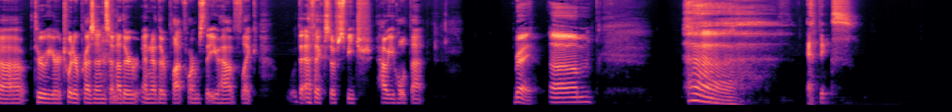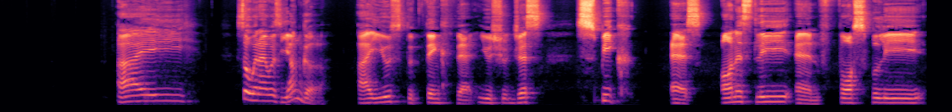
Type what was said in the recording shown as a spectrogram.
uh, through your Twitter presence and other and other platforms that you have, like the ethics of speech, how you hold that. Right. Um, ethics. I so when I was younger, I used to think that you should just speak as honestly and forcefully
